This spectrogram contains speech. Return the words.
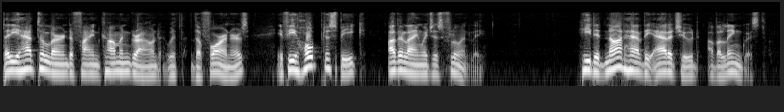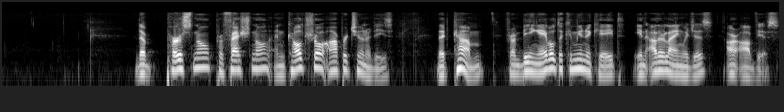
that he had to learn to find common ground with the foreigners if he hoped to speak other languages fluently. He did not have the attitude of a linguist. The personal, professional, and cultural opportunities that come from being able to communicate in other languages are obvious.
